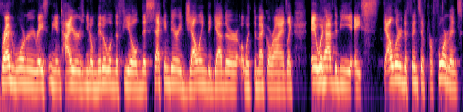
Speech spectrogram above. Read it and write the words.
Fred Warner erasing the entire, you know, middle of the field, this secondary gelling together with DeMeco Ryans. Like it would have to be a stellar defensive performance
